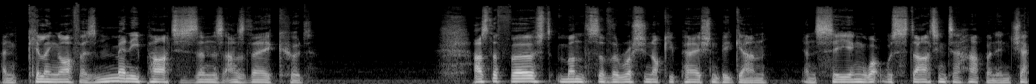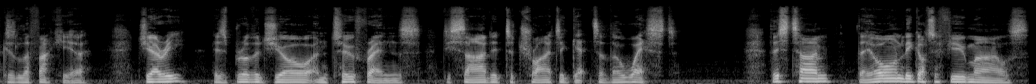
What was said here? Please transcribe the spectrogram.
and killing off as many partisans as they could. As the first months of the Russian occupation began, and seeing what was starting to happen in Czechoslovakia, Jerry, his brother Joe, and two friends decided to try to get to the west. This time they only got a few miles,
